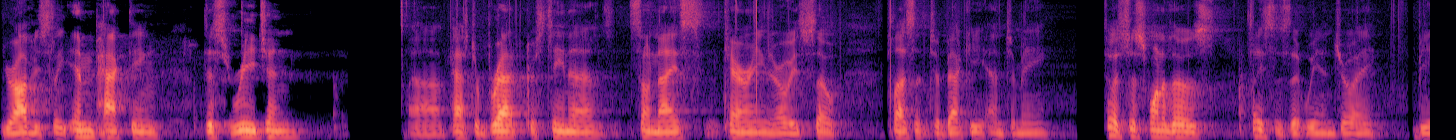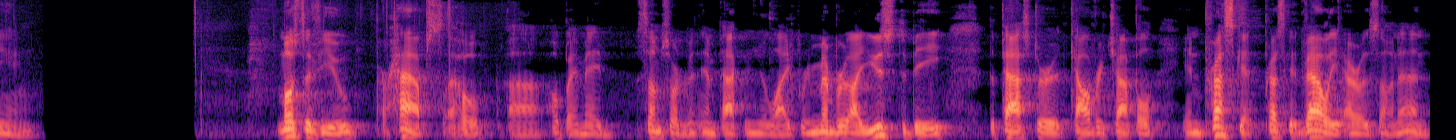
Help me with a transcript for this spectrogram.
You're obviously impacting this region. Uh, Pastor Brett, Christina, so nice and caring. They're always so pleasant to Becky and to me. So it's just one of those places that we enjoy being. Most of you, perhaps, I hope, uh, hope I made some sort of an impact in your life. Remember, I used to be the pastor at Calvary Chapel in Prescott, Prescott Valley, Arizona. And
